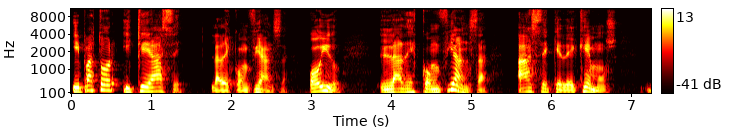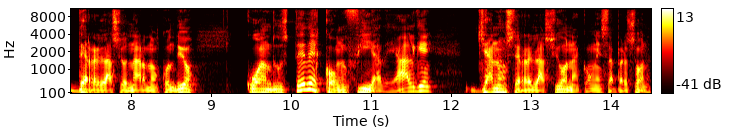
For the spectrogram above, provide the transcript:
Y pastor, ¿y qué hace la desconfianza? Oído, la desconfianza hace que dejemos de relacionarnos con Dios. Cuando usted desconfía de alguien, ya no se relaciona con esa persona,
